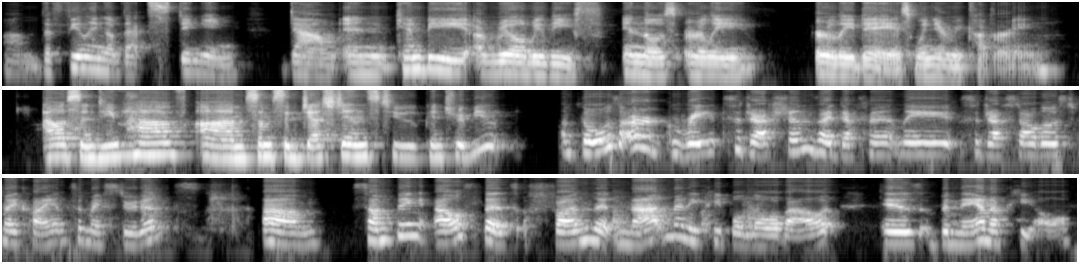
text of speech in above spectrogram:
um, the feeling of that stinging down and can be a real relief in those early early days when you're recovering. Allison, do you have um, some suggestions to contribute? Those are great suggestions. I definitely suggest all those to my clients and my students. Um, something else that's fun that not many people know about is banana peel.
